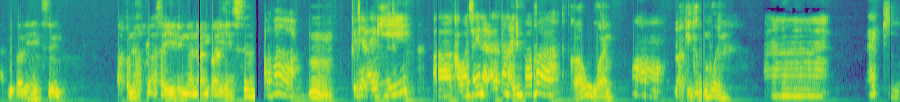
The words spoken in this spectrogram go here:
Nabi paling handsome. Tak pernah pula saya dengan Nabi paling handsome. Abah, Hmm, kejap lagi uh, kawan saya nak datang nak jumpa Abah. kawan? Ha. Laki ke perempuan? Uh, laki.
